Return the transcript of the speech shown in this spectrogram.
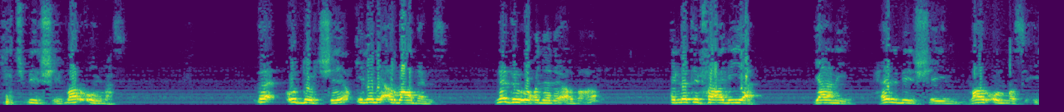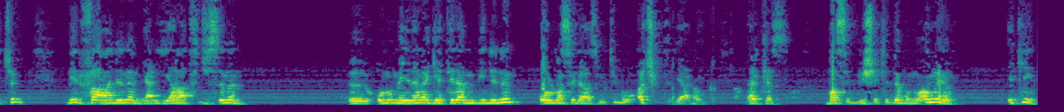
hiçbir şey var olmaz. Ve o dört şeye ileli arba'a deniz. Nedir o ileli arba'a? Elleti faaliye. Yani her bir şeyin var olması için bir faalinin yani yaratıcısının e, onu meydana getiren birinin olması lazım ki bu açıktır yani. Herkes basit bir şekilde bunu anlıyor. İki,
